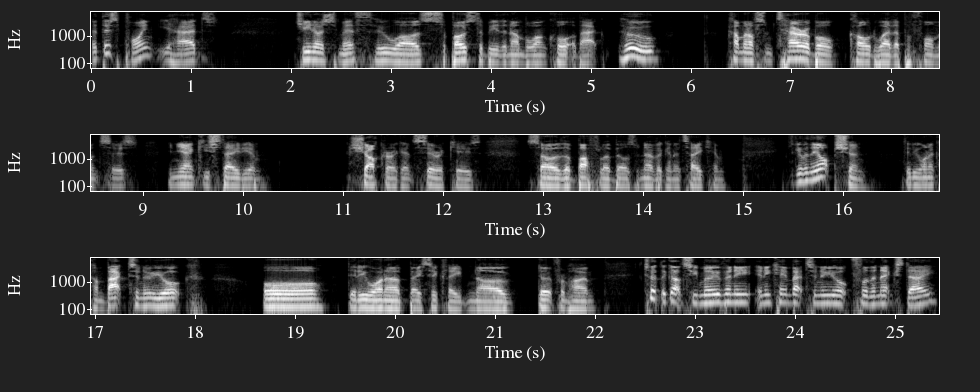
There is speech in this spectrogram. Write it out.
At this point, you had Geno Smith, who was supposed to be the number one quarterback, who, coming off some terrible cold weather performances in Yankee Stadium, shocker against Syracuse, so the Buffalo Bills were never going to take him. Was given the option. Did he want to come back to New York, or did he want to basically no, do it from home? Took the gutsy move, and he and he came back to New York for the next day,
